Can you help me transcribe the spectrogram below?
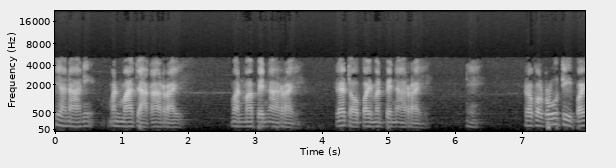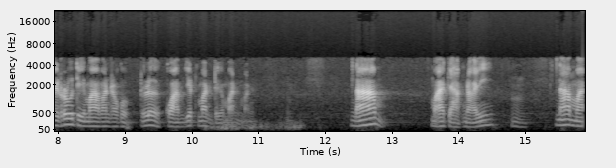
พิจารณานี่มันมาจากอะไร มันมาเป็นอะไร และต่อไปมันเป็นอะไรนี่เราก็รู้ที่ไปรู้ที่มามันเราก็เลิกความยึดมั่นถือมั่นมัน น้ำมาจากไหน น้ำมา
